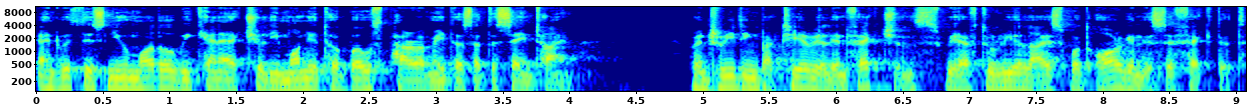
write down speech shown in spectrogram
and with this new model, we can actually monitor both parameters at the same time. When treating bacterial infections, we have to realize what organ is affected.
